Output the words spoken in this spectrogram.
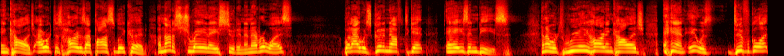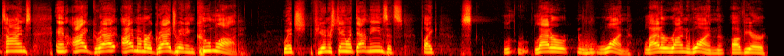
in college. I worked as hard as I possibly could. I'm not a straight A student, I never was, but I was good enough to get A's and B's. And I worked really hard in college, and it was difficult at times. And I, gra- I remember graduating cum laude, which, if you understand what that means, it's like ladder one, ladder run one of your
